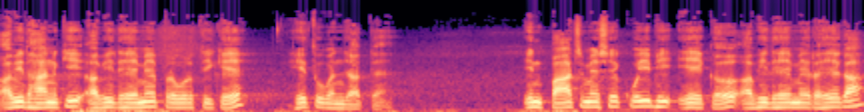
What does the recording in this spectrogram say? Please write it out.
अभिधान की अभिधेय में प्रवृत्ति के हेतु बन जाते हैं। इन पाँच में से कोई भी एक अभिधेय में रहेगा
